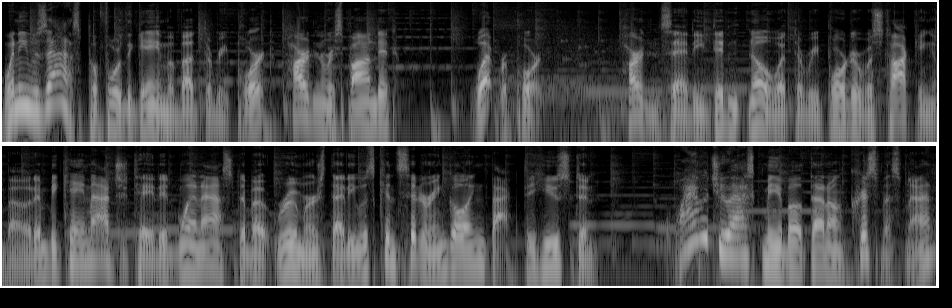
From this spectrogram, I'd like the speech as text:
When he was asked before the game about the report, Harden responded, What report? Harden said he didn't know what the reporter was talking about and became agitated when asked about rumors that he was considering going back to Houston. Why would you ask me about that on Christmas, man?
